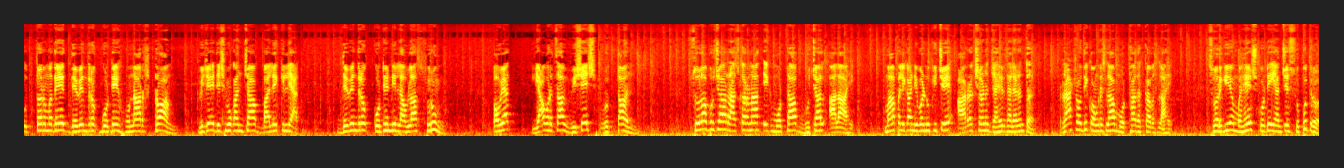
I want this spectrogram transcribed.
उत्तरमध्ये देवेंद्र कोटे होणार स्ट्रॉंग विजय देशमुखांच्या बालेकिल्ल्यात. देवेंद्र कोठेंनी लावला सुरुंग? पाहुयात यावरचा विशेष वृत्तांत. सोलापूरच्या राजकारणात एक मोठा भूचाल आला आहे. महापालिका निवडणुकीचे आरक्षण जाहीर झाल्यानंतर राष्ट्रवादी काँग्रेसला मोठा धक्का बसला आहे. स्वर्गीय महेश कोटे यांचे सुपुत्र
